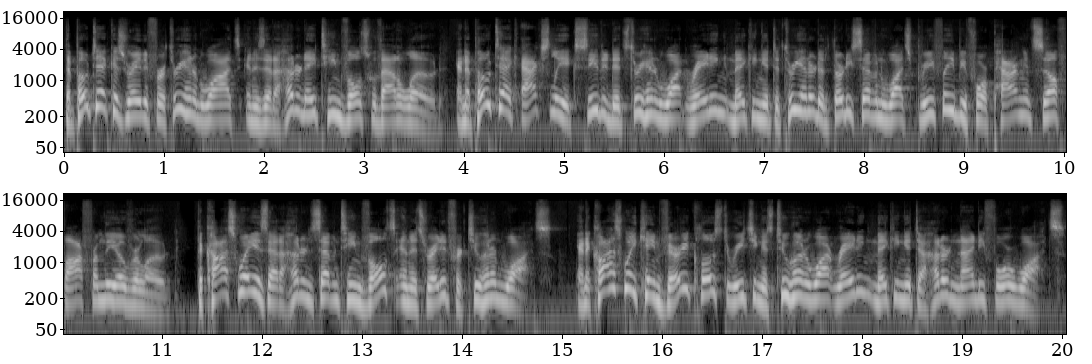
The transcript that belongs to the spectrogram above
The Potek is rated for 300 watts and is at 118 volts without a load. And the Potek actually exceeded its 300 watt rating, making it to 337 watts briefly before powering itself off from the overload. The Costway is at 117 volts and it's rated for 200 watts. And the Costway came very close to reaching its 200 watt rating, making it to 194 watts.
